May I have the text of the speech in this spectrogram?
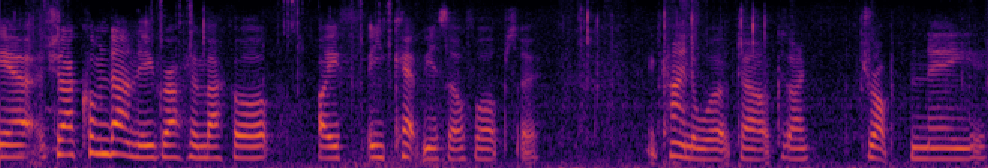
Yeah, should I come down and you grappling back up? Or you, you kept yourself up, so it kind of worked out because I dropped near you.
